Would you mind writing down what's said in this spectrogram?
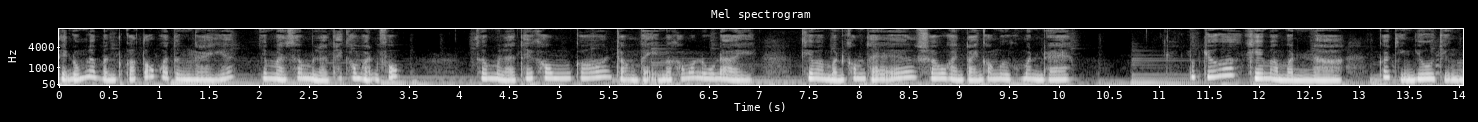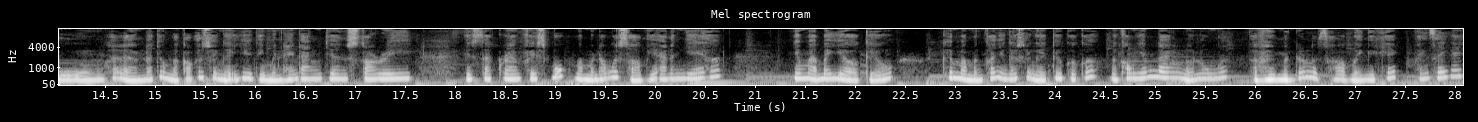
Thì đúng là mình có tốt qua từng ngày á. Nhưng mà sao mình lại thấy không hạnh phúc? Sao mình lại thấy không có trọn vẹn và không có đu đầy khi mà mình không thể show hoàn toàn con người của mình ra? Lúc trước á, khi mà mình à, có chuyện vui chuyện buồn hay là nói chung là có cái suy nghĩ gì thì mình hãy đăng trên story instagram facebook mà mình không có sợ bị ai đánh giá hết. Nhưng mà bây giờ kiểu khi mà mình có những cái suy nghĩ tiêu cực á mình không dám đăng nữa luôn á. Tại vì mình rất là sợ bị người khác phán xét ấy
